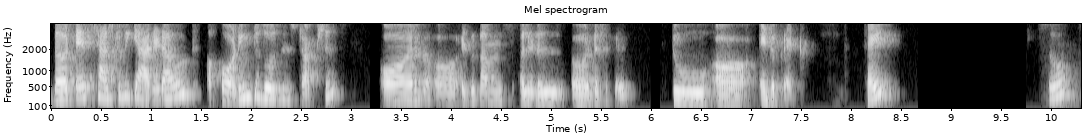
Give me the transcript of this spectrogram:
The test has to be carried out according to those instructions, or uh, it becomes a little uh, difficult to interpret, right? So,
